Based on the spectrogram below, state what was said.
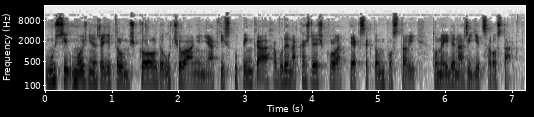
Musí umožnit ředitelům škol doučování v nějakých skupinkách a bude na každé škole, jak se k tomu postaví. To nejde nařídit celostátně.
